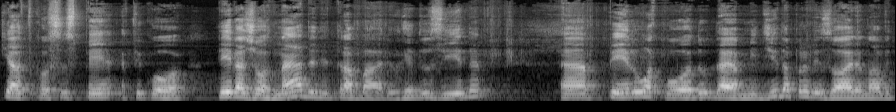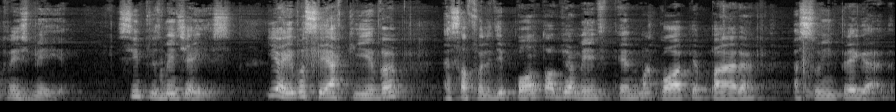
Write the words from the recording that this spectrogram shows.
que ela ficou suspensa, ficou, teve a jornada de trabalho reduzida uh, pelo acordo da medida provisória 936. Simplesmente é isso. E aí você arquiva essa folha de ponto, obviamente tendo uma cópia para a sua empregada.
